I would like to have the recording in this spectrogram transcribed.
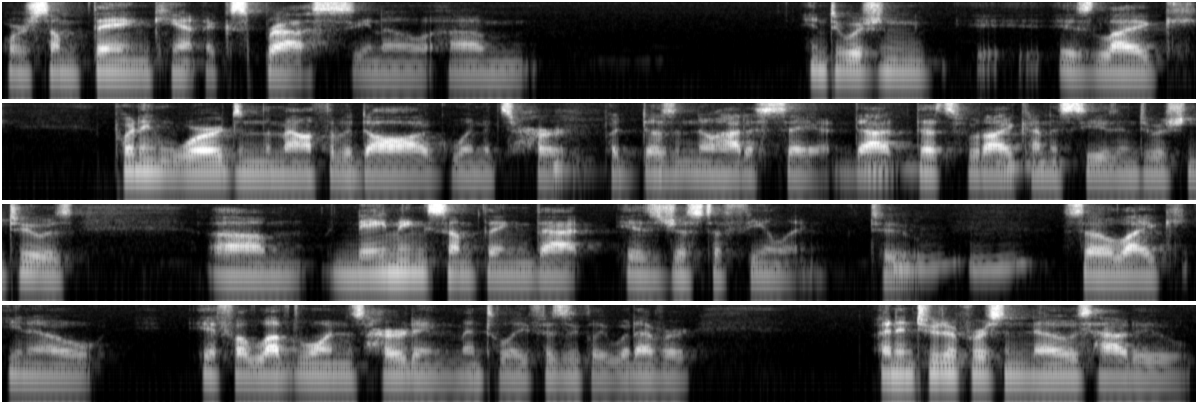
or something can't express. You know, um, intuition is like putting words in the mouth of a dog when it's hurt mm-hmm. but doesn't know how to say it. That mm-hmm. that's what I kind of mm-hmm. see as intuition too. Is um, naming something that is just a feeling too. Mm-hmm, mm-hmm. So like you know, if a loved one's hurting mentally, physically, whatever, an intuitive person knows how to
